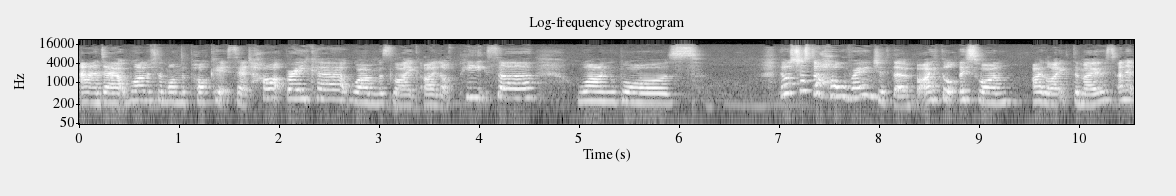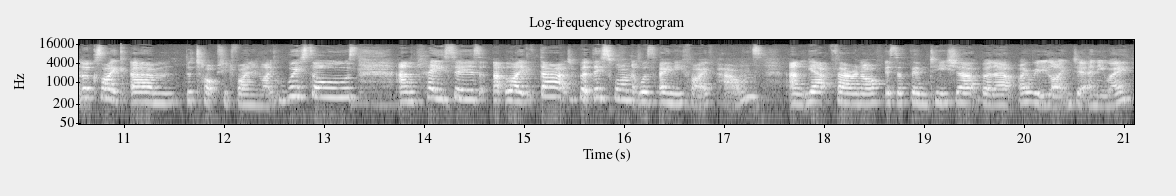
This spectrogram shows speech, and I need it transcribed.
and uh, one of them on the pocket said Heartbreaker, one was like I love pizza, one was there was just a whole range of them, but I thought this one I liked the most. And it looks like um, the tops you'd find in like whistles and places like that. But this one was only £5. And yeah, fair enough, it's a thin t-shirt, but uh, I really liked it anyway.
